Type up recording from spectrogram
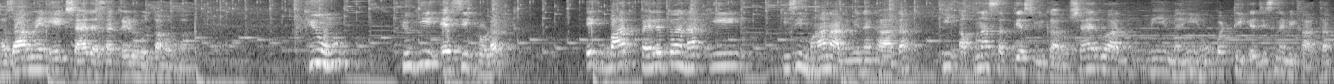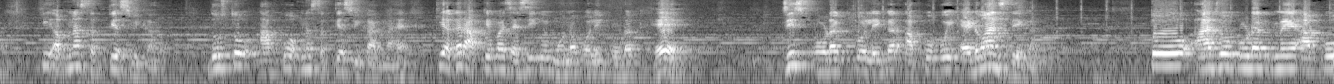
हज़ार में एक शायद ऐसा ट्रेड होता होगा। क्यों? क्योंकि ऐसी प्रोडक्ट एक बात पहले तो है ना कि किसी महान आदमी ने कहा था कि अपना सत्य स्वीकारो। शायद वो आदमी मैं ही हूँ बट ठीक है, जिसने भी कहा था कि अपना सत्य स्वीकारो। दोस्तों, आपको अपना सत्य स्वीकारना है कि अगर आपके पास ऐसी कोई मोनोपोली प्रोडक्ट है, जिस प्रोडक्ट को लेकर आपको कोई एडवांस देगा तो आज वो प्रोडक्ट में आपको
